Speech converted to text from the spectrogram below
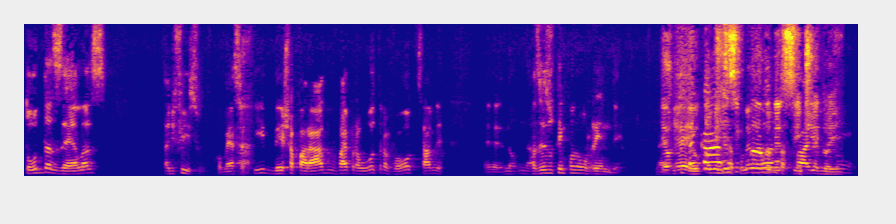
todas elas tá difícil. Começa é. aqui, deixa parado, vai para outra, volta, sabe? É, não, às vezes o tempo não rende. Né? Eu, é, eu tô me reciclando nesse sentido aí.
